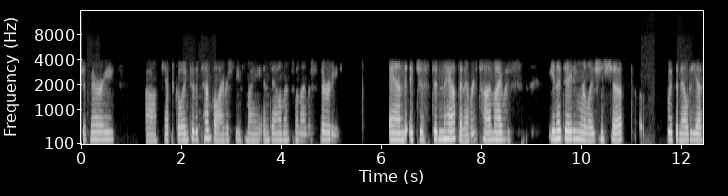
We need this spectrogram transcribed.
should marry, uh, kept going to the temple. I received my endowments when I was 30. And it just didn't happen. Every time I was in a dating relationship with an LDS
